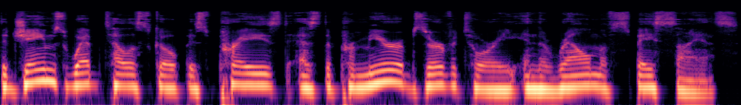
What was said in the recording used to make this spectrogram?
The James Webb Telescope is praised as the premier observatory in the realm of space science,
